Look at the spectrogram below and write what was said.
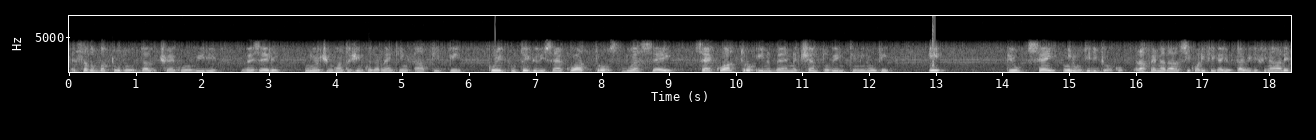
è stato battuto dal ceco Viri Veseli, numero 55 del ranking ATP, con il punteggio di 6 a 4, 2 a 6, 6 a 4 in ben 120 minuti e più 6 minuti di gioco. Rafael Nadal si qualifica agli ottavi di finale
